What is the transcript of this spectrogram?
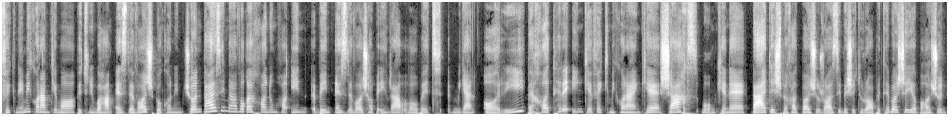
فکر نمی کنم که ما بتونیم با هم ازدواج بکنیم. چون بعضی مواقع خانم ها این به این ازدواج ها به این روابط میگن آری به خاطر اینکه فکر می‌کنن که شخص ممکنه بعدش بخواد باشون راضی بشه تو رابطه باشه یا باهاشون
